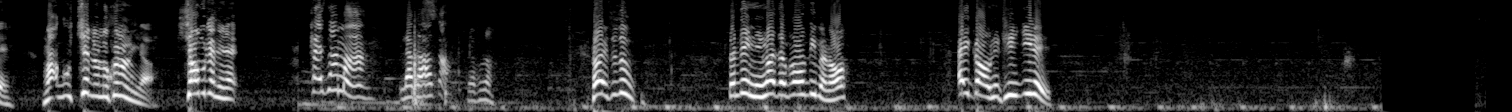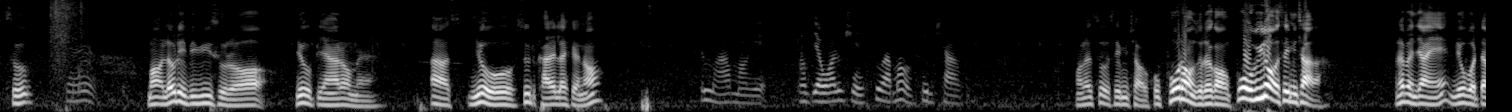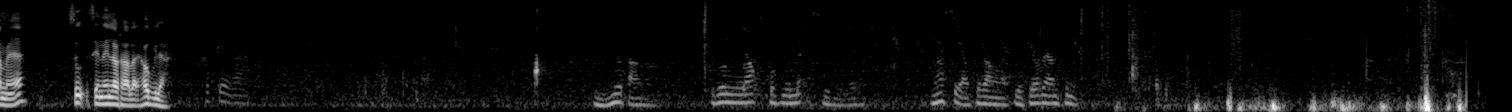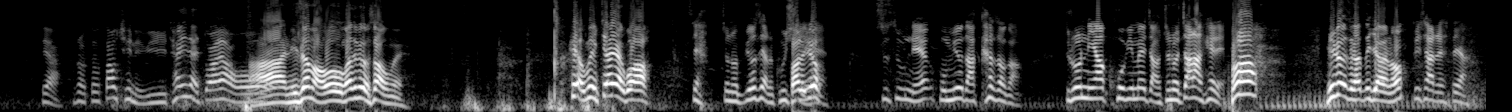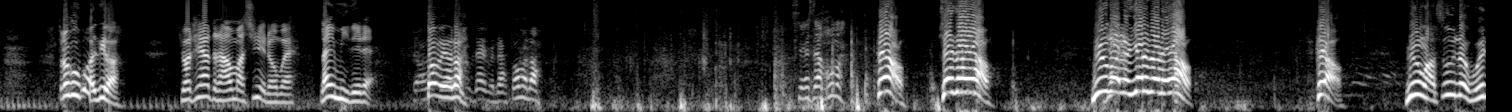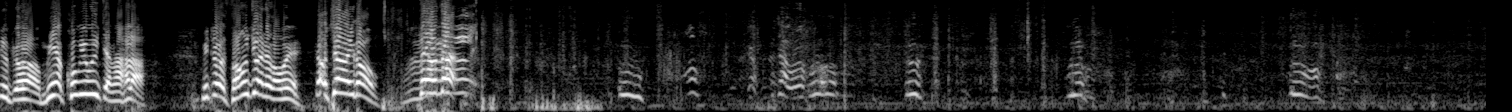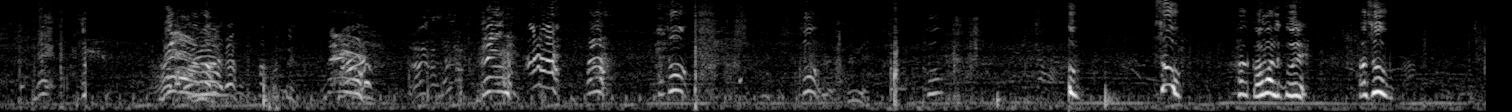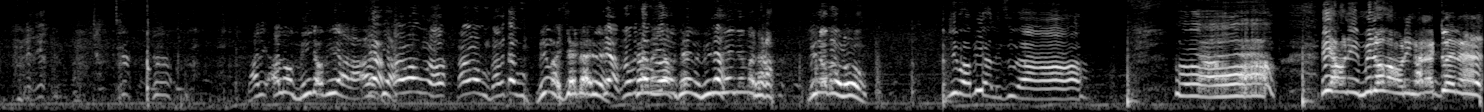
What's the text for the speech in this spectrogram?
ငါအခုချစ်လို့လို့ခွင့်လို့နေရရှောက်ပြတဲ့နေနဲ့ဖဲဆမ်းမှာလက်ကားကောင်ဆရာဖလားဟဲ့စုစု တတိနေငါကြောက်ကောင်းသိမယ်နော်အဲ့ကောင်နေထီကြီးလေစုမောင်အလုပ်တွေပြီးပြီဆိုတော့မြို့ကိုပြန်ရတော့မယ်အဲ့ဒါမြို့ကိုစုတစ်ခါလေးလိုက်ခဲ့နော်အမမောင်ရဲ့မောင်ပြောင်းသွားလို့ရှိရင်သူ့ကမောင်ကိုစိတ်မချဘူးမောင်လည်းစုအစိတ်မချဘူးကိုဖိုးထောင်ဆိုတဲ့ကောင်ပို့ပြီးတော့အစိတ်မချတာမနေ့ပြန်ကြရင်မြို့ပေါ်တက်မယ်စုစင်းသိန်းလောက်ထားလိုက်ဟုတ်ပြီလားဟုတ်ကဲ့ပါမြို့သားသူ တို့နေရောက်ခိုးပြမဲ့အစီအစဉ်လေးငါဆရာဖလားကပြေပြောပြမ်းဖြစ်နေဆရာကျွန်တော်တောက်ချင်နေပြီထိုင်းဆိုင်သွားရအောင် အာနေစမ်းပါဦးငါတပည့်ကိုစောက်မယ်ဟဲ့အမေကြားရကွာ ဆရာကျွန်တော်ပြောစရာတစ်ခုရှိဘာလဲပြော ဆူဆူနဲ့ဟိုမြို့သားခက်စောက်ကသူတို့နေရောက်ခိုးပြမဲ့ကြောင်ကျွန်တော်ကြားလာခဲ့တယ်ဟာမင်းပြောစကားသိကြရနော်သိချတယ်ဆရာတို့ကဘာသိလားရွာထဲကတရားမှာရှိနေတော့ပဲလိုက်မိသေးတယ်တော့မရလားနိုင်မလားတော့မလား ဆရာဆရာဟိုမှာဟဲ့ရက်စားရအောင်မင်းကလည်းရက်ရက်ရအောင်ဟဲ့အောင်မင်းကစူးနဲ့ဝင်းတွေပြောတော့မင်းကခိုးပြေးပြီးကြံလာဟလားမင်းတို့ဇောင်းကျွတ်နေကောင်ပဲတောက်ချလိုက်ကောင်တဲအောင်တက် ဆုဟာ ကောင်းမလေးတွေ့တယ်အဆုဒါလေးအလုံးမင်းတော့ပြရလားအဲ့ဒါငါမဟုတ်တော့ငါမဟုတ်ငါမတက်ဘူးမင်းမရက်တိုင်းပဲငါမတက်ဘူးငါမထဲမင်းလည်းညမထားမင်းတော့ပြောလို့ပြပါပြရလေဆုဟာဟာဟေးအောင်နေမင်းတို့ကောင်လေးငါလည်းတွေ့မယ်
